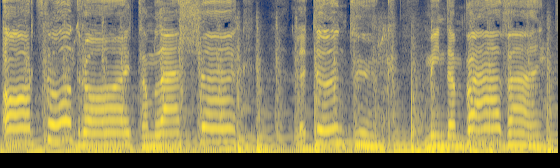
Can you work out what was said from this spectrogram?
arcod rajtam lássák, ledöntünk minden báványt,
